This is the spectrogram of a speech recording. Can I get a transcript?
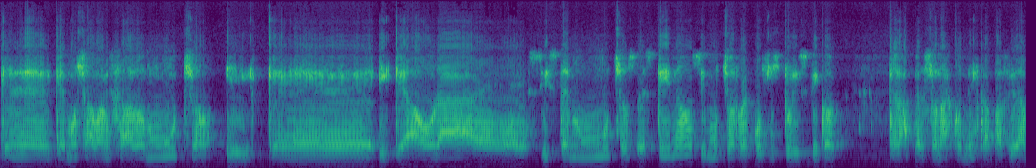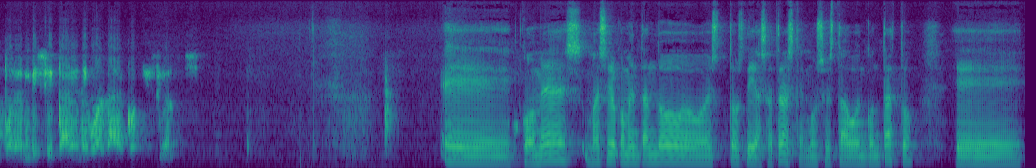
que, hemos avanzado mucho y que, y que ahora eh, existen muchos destinos y muchos recursos turísticos que las personas con discapacidad pueden visitar en igualdad de condiciones. Eh, como me has, ido comentando estos días atrás que hemos estado en contacto, eh,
